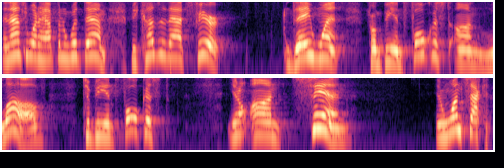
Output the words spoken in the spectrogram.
And that's what happened with them. Because of that fear, they went from being focused on love to being focused, you know, on sin in one second.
